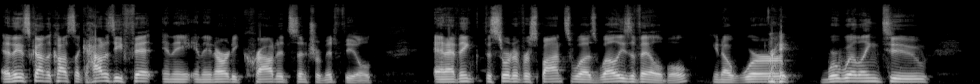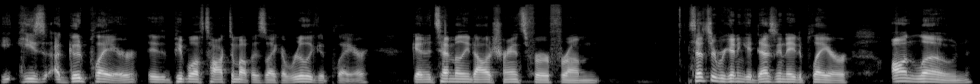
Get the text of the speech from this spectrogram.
and I think it's kind of the cost. Like, how does he fit in a in an already crowded central midfield? And I think the sort of response was, well, he's available. You know, we're right. we're willing to he, he's a good player. People have talked him up as like a really good player. Getting a $10 million transfer from essentially, we're getting a designated player on loan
